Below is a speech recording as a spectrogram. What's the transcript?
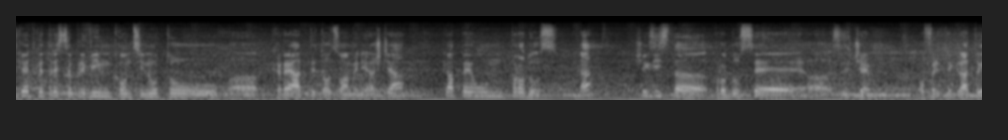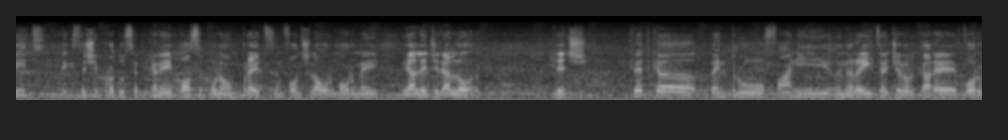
Cred că trebuie să privim conținutul uh, creat de toți oamenii ăștia ca pe un produs, da? Și există produse, uh, să zicem, oferite gratuit, există și produse pe care ei pot să pună un preț. În fond și la urmă urmei e alegerea lor. Deci, cred că pentru fanii înrăiți ai celor care vor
